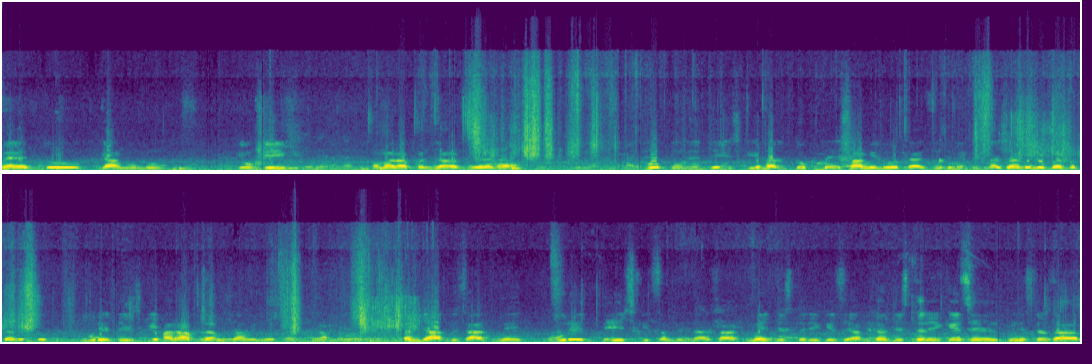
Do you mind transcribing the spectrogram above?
मैं तो क्या बोलूँ, क्योंकि हमारा पंजाब जो है ना, वो पूरे देश के हर दुख में शामिल होता है। दुख में कितना शामिल होता है पता नहीं, दुख पूरे देश की हर आपदा में शामिल होता है। पंजाब के साथ में, पूरे देश की संवेदना साथ में, जिस तरीके से आपदा जिस तरीके से हेल्थ मिनिस्टर साहब,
